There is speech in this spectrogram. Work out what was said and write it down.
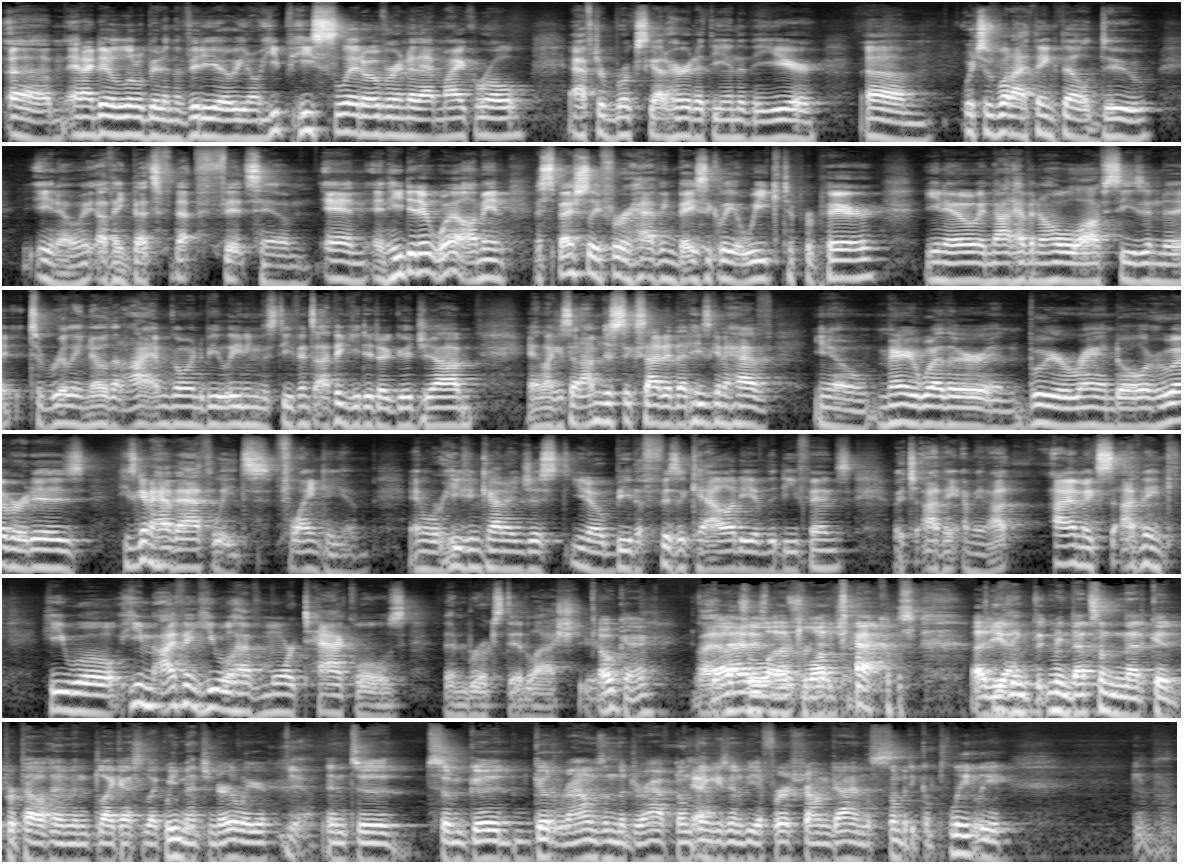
um, and I did a little bit in the video, you know, he, he slid over into that Mike role after Brooks got hurt at the end of the year, um, which is what I think they'll do. You know, I think that's that fits him, and and he did it well. I mean, especially for having basically a week to prepare, you know, and not having a whole off season to to really know that I am going to be leading this defense. I think he did a good job, and like I said, I'm just excited that he's going to have you know Merriweather and Bouyer-Randle or whoever it is. He's going to have athletes flanking him, and where he can kind of just you know be the physicality of the defense, which I think. I mean, I I'm ex- I think he will. He I think he will have more tackles than Brooks did last year. okay, That- that's that a lot. That's a lot of tackles. Uh, do you Yeah. think? I mean, that's something that could propel him, and like I said, like we mentioned earlier, Yeah. into some good good rounds in the draft. Don't Yeah. think he's going to be a first round guy unless somebody completely.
